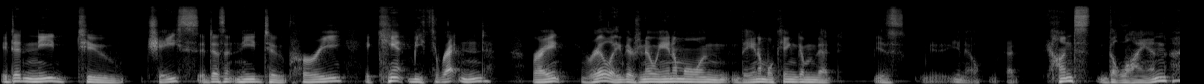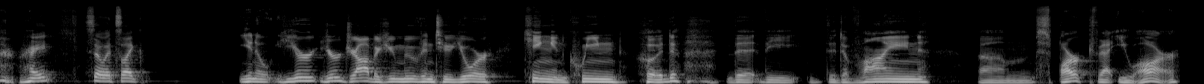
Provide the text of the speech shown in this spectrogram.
It doesn't need to chase. It doesn't need to hurry. It can't be threatened, right? Really, there's no animal in the animal kingdom that is, you know, that hunts the lion, right? So it's like, you know, your your job as you move into your king and queenhood, the the the divine um, spark that you are,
